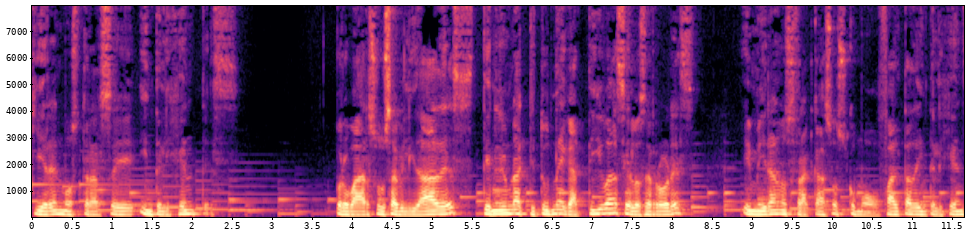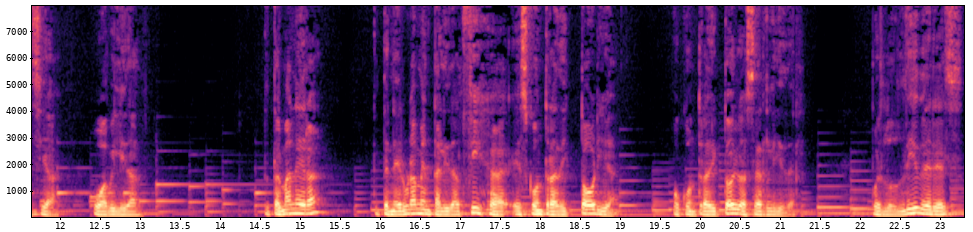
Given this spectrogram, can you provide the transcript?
quieren mostrarse inteligentes, probar sus habilidades, tienen una actitud negativa hacia los errores y miran los fracasos como falta de inteligencia o habilidad. De tal manera que tener una mentalidad fija es contradictoria o contradictorio a ser líder, pues los líderes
